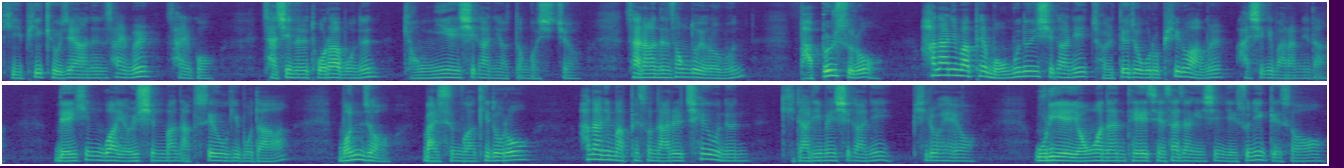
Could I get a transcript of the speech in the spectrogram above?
깊이 교제하는 삶을 살고 자신을 돌아보는 격리의 시간이었던 것이죠. 사랑하는 성도 여러분, 바쁠수록 하나님 앞에 머무는 시간이 절대적으로 필요함을 아시기 바랍니다. 내 힘과 열심만 앞세우기보다 먼저 말씀과 기도로 하나님 앞에서 나를 채우는 기다림의 시간이 필요해요. 우리의 영원한 대제사장이신 예수님께서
